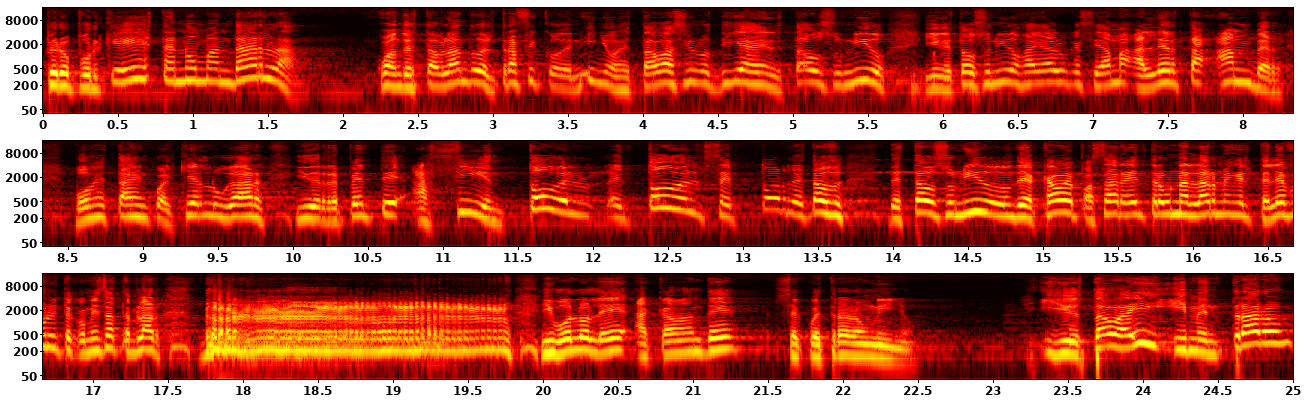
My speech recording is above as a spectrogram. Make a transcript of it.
Pero ¿por qué esta no mandarla? Cuando está hablando del tráfico de niños. Estaba hace unos días en Estados Unidos y en Estados Unidos hay algo que se llama alerta Amber. Vos estás en cualquier lugar y de repente así, en todo el, todo el sector de Estados, de Estados Unidos donde acaba de pasar, entra una alarma en el teléfono y te comienza a temblar. Y vos lo lees, acaban de secuestrar a un niño. Y yo estaba ahí y me entraron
